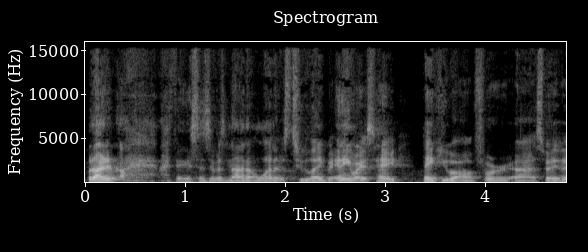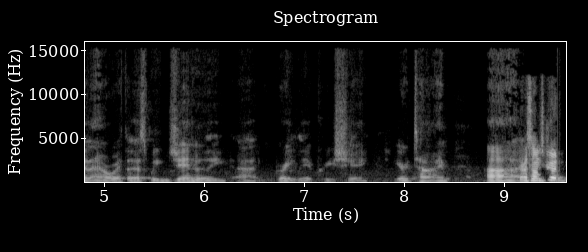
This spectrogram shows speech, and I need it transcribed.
but I didn't. I figured since it was 901, it was too late. But, anyways, hey, thank you all for uh, spending an hour with us. We genuinely uh, greatly appreciate your time. Uh, That sounds good.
